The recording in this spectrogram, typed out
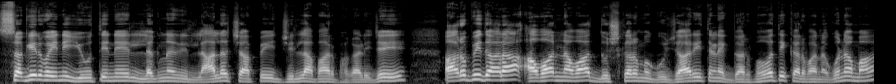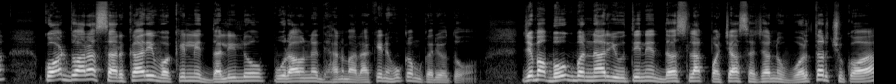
સગીર વયની યુવતીને લગ્નની લાલચ આપી જિલ્લા બહાર ભગાડી જઈ આરોપી દ્વારા અવારનવાર દુષ્કર્મ ગુજારી તેણે ગર્ભવતી કરવાના ગુનામાં કોર્ટ દ્વારા સરકારી વકીલની દલીલો પુરાવાને ધ્યાનમાં રાખીને હુકમ કર્યો હતો, જેમાં ભોગ બનનાર યુવતીને દસ લાખ પચાસ હજારનું વળતર ચૂકવવા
